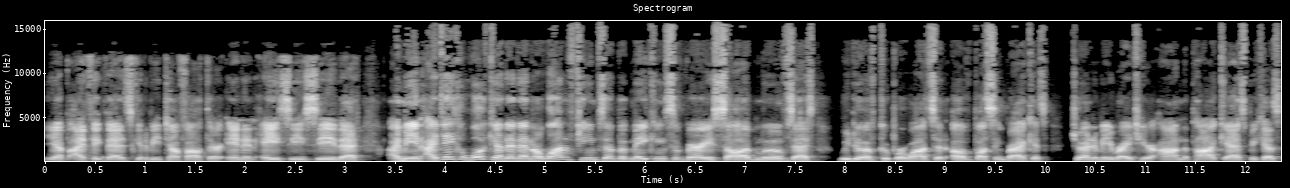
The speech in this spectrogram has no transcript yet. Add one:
Yep, I think that it's going to be tough out there in an ACC. That I mean, I take a look at it, and a lot of teams have been making some very solid moves. As we do have Cooper Watson of Busting Brackets joining me right here on the podcast because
